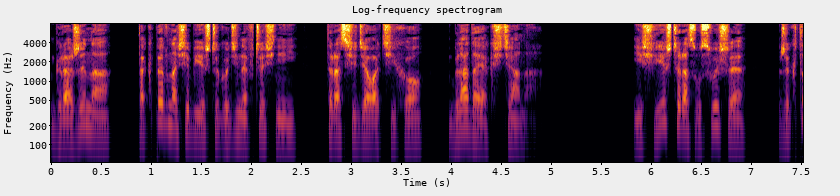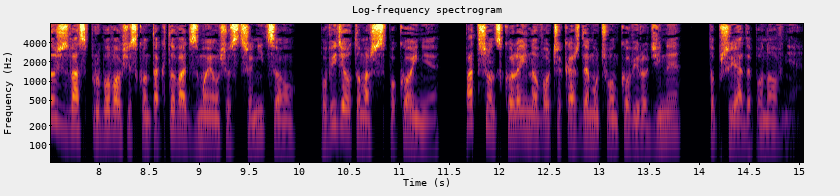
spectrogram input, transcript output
Grażyna, tak pewna siebie jeszcze godzinę wcześniej, teraz siedziała cicho, blada jak ściana. Jeśli jeszcze raz usłyszę, że ktoś z was próbował się skontaktować z moją siostrzenicą, powiedział Tomasz spokojnie, patrząc kolejno w oczy każdemu członkowi rodziny, to przyjadę ponownie.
